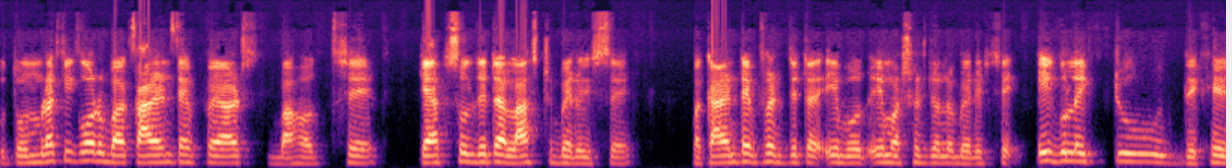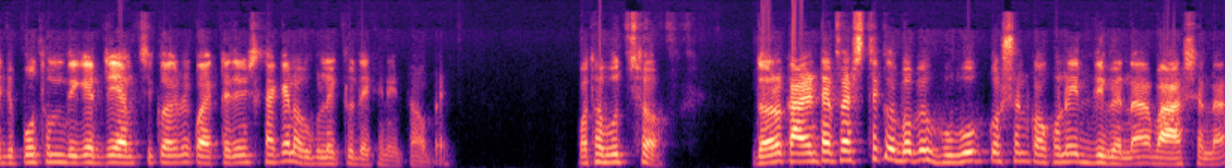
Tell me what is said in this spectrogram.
তো তোমরা কি করবা? কারেন্ট অ্যাফেয়ার্স বা হচ্ছে ক্যাপসুল যেটা লাস্ট বেরোইছে বা কারেন্ট অ্যাফেয়ার্স যেটা এই মাসের জন্য বেরোইছে, এগুলো একটু দেখে যে প্রথম দিকের যে এমসিকিউ কয়েকটা জিনিস থাকে না, ওগুলো একটু দেখে নিতে হবে। কথা বুঝছ? ধরো কারেন্ট অ্যাফেয়ার্স থেকে ওইভাবে হুবহুব কোশ্চেন কখনোই দিবে না বা আসে না।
